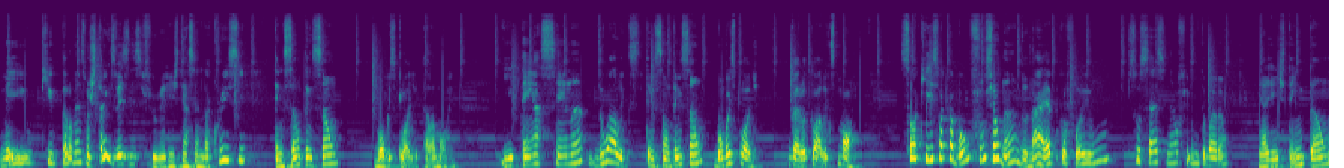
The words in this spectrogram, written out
meio que pelo menos umas três vezes nesse filme. A gente tem a cena da Chrissy, tensão, tensão, bomba explode, ela morre. E tem a cena do Alex, tensão, tensão, bomba explode. O garoto Alex morre. Só que isso acabou funcionando. Na época foi um sucesso, né? O filme Tubarão. E a gente tem então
